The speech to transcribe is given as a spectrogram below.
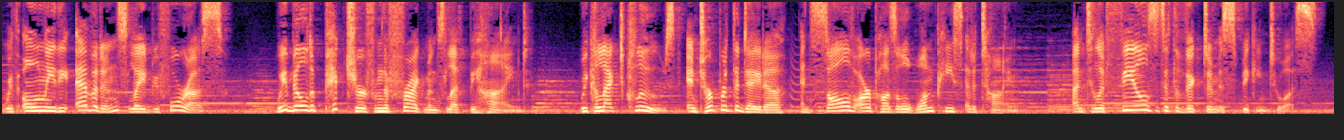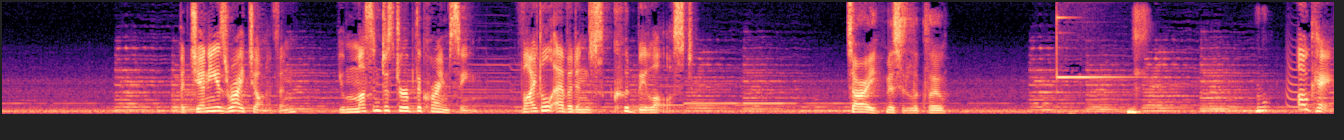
With only the evidence laid before us, we build a picture from the fragments left behind. We collect clues, interpret the data, and solve our puzzle one piece at a time, until it feels as if the victim is speaking to us. But Jenny is right, Jonathan. You mustn't disturb the crime scene. Vital evidence could be lost. Sorry, Mrs. LeClue. Okay,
